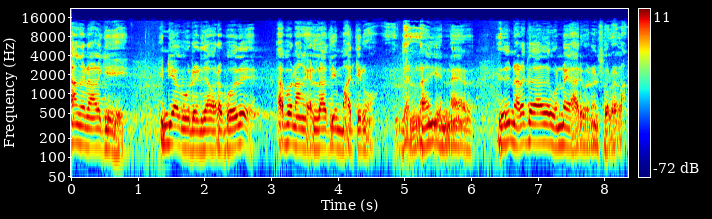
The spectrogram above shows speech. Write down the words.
நாங்கள் நாளைக்கு இந்தியா கூட்டணி தான் வரப்போகுது. அப்போ நாங்கள் எல்லாத்தையும் மாற்றிடுவோம் இதெல்லாம் என்ன? இது நடக்காத ஒன்று யார் வேணும்னு சொல்லலாம்.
